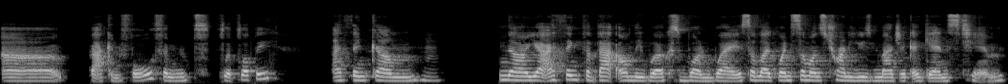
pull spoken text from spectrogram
uh back and forth and flip floppy. I think um Mhm. No, yeah, I think that that only works one way. So like when someone's trying to use magic against him,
